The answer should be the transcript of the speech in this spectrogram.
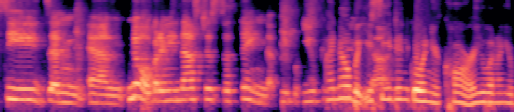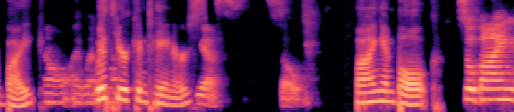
seeds and and no, but I mean that's just a thing that people you can. I know, but you that. see, you didn't go in your car. You went on your bike no, I went with your containers, yes. So buying in bulk. so buying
